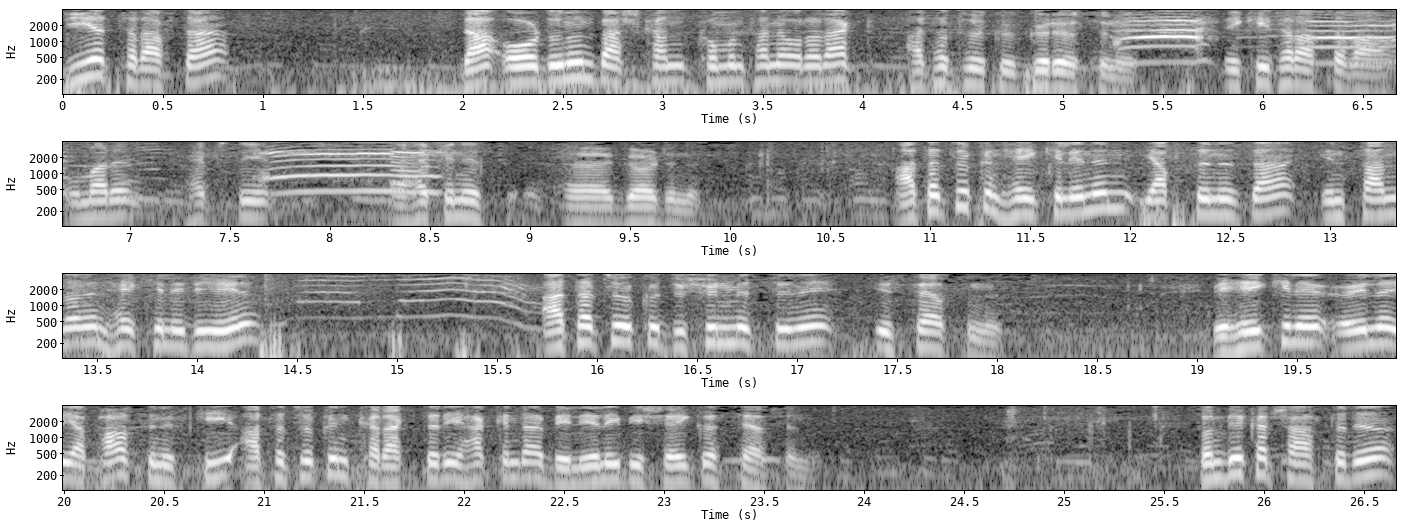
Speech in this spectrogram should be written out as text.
Diğer tarafta da ordunun başkan komutanı olarak Atatürk'ü görüyorsunuz. İki tarafta var. Umarım hepsi e, hepiniz e, gördünüz. Atatürk'ün heykelinin yaptığınızda insanların heykeli değil, Atatürk'ü düşünmesini istersiniz. Ve heykeli öyle yaparsınız ki Atatürk'ün karakteri hakkında belirli bir şey göstersin. Son birkaç haftada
